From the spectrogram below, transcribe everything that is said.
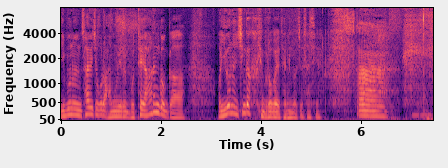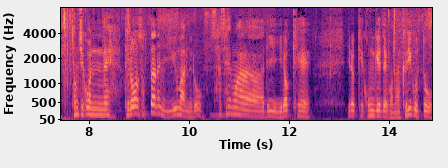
이분은 사회적으로 아무 일을 못해야 하는 건가? 어, 이거는 심각하게 물어봐야 되는 거죠, 사실. 아, 정치권에 들어섰다는 이유만으로 사생활이 이렇게 이렇게 공개되거나 그리고 또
